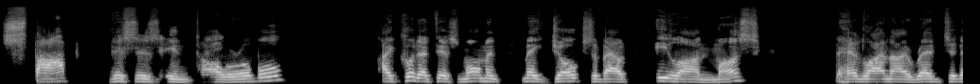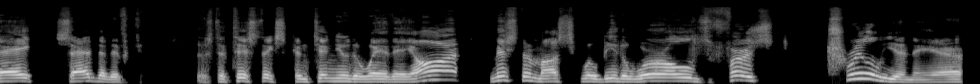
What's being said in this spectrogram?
stop, this is intolerable. I could at this moment make jokes about Elon Musk. The headline I read today said that if the statistics continue the way they are, Mr. Musk will be the world's first trillionaire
